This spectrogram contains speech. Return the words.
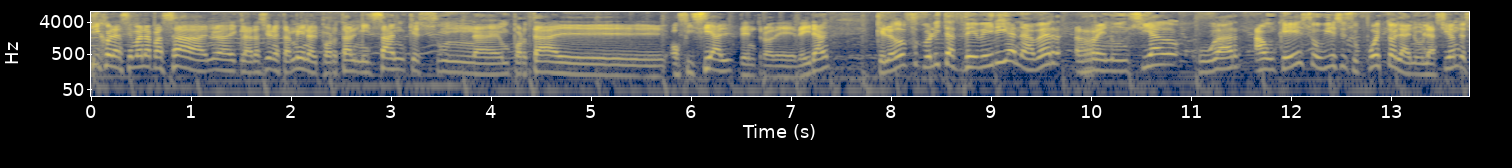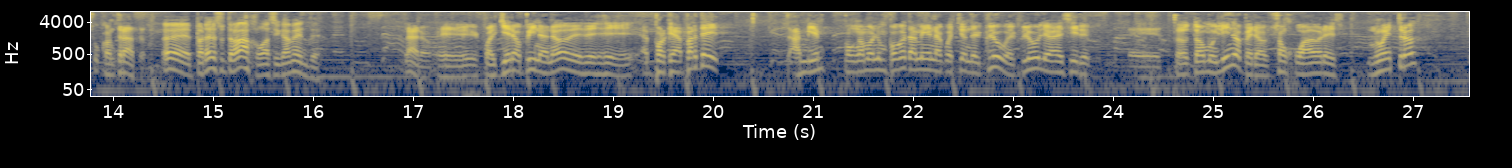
dijo la semana pasada en unas declaraciones también al portal Misan, que es una- un portal oficial dentro de, de Irán, que los dos futbolistas deberían haber renunciado a jugar, aunque eso hubiese supuesto la anulación de sus contratos. Eh, perder su trabajo, básicamente. Claro, eh, cualquiera opina, ¿no? Desde, porque aparte, también pongámosle un poco también en la cuestión del club. El club le va a decir, eh, todo, todo muy lindo, pero son jugadores nuestros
